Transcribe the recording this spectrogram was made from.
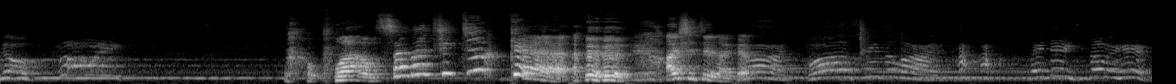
no, Chloe! wow, Sam actually took it! I should do like a. God, Paul, she's alive. Nadine, she's over here.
